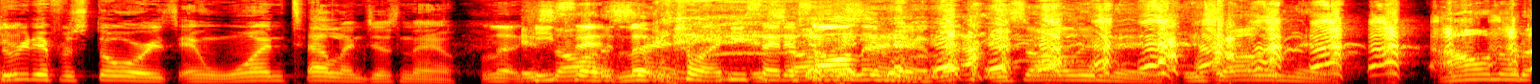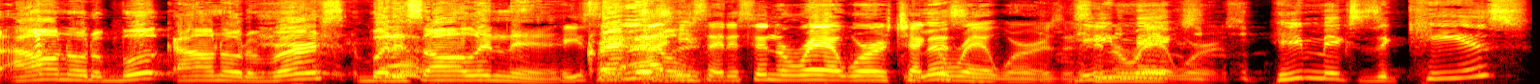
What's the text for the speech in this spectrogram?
three different stories in one telling just now. Look, It's he said, "Look. Troy." He said, "It's, the all in there." it's all in there. It's all in there. I don't know the I don't know the book. I don't know the verse, but it's all in there. He said, it I- he said, "It's in the red words. Check Listen, the red words. It's in the red words." He mixed Zacchaeus,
